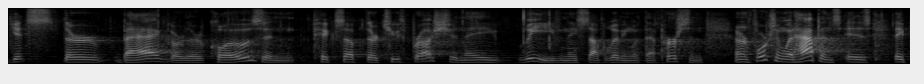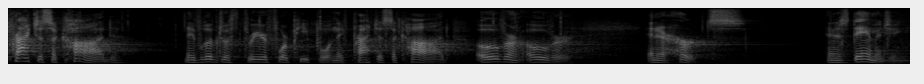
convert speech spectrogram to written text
gets their bag or their clothes and picks up their toothbrush and they leave and they stop living with that person. And unfortunately, what happens is they practice echad. They've lived with three or four people and they've practiced echad over and over, and it hurts and it's damaging.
